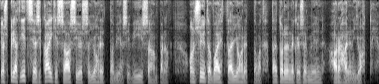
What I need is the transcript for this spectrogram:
Jos pidät itseäsi kaikissa asioissa johdettaviasi viisaampana, on syytä vaihtaa johdettavat tai todennäköisemmin harhainen johtaja.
